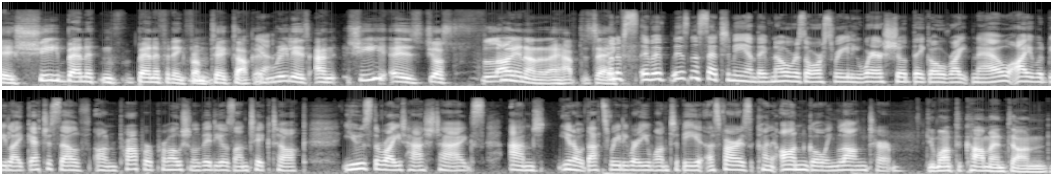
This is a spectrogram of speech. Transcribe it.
is she benefiting benefiting from TikTok? Mm. yeah. It really is, and she is just flying on it. I have to say. Well, if, if a business said to me and they've no resource really, where should they go right now? I would be like, get yourself on proper promotional videos on TikTok, use the right hashtags, and you know that's really where you want to be as far as kind of ongoing long term. Do you want to comment on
